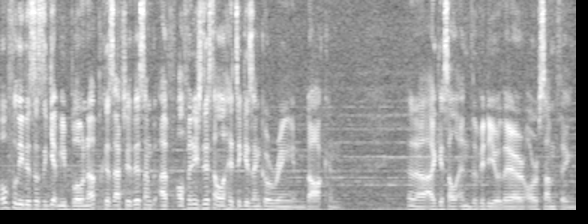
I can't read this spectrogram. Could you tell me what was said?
Hopefully this doesn't get me blown up, because after this, I'm, I've, I'll finish this and I'll head to Gizenko Ring and dock, and, and uh, I guess I'll end the video there or something.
